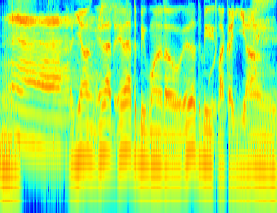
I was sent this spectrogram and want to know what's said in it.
Mm. A young, it had, it had to be one of those. It had to be like a young.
